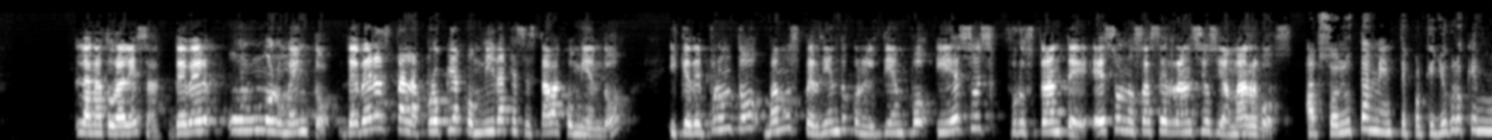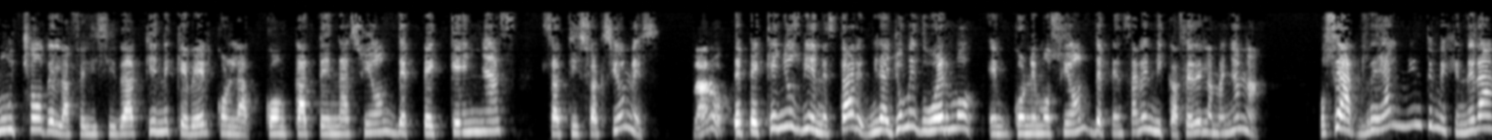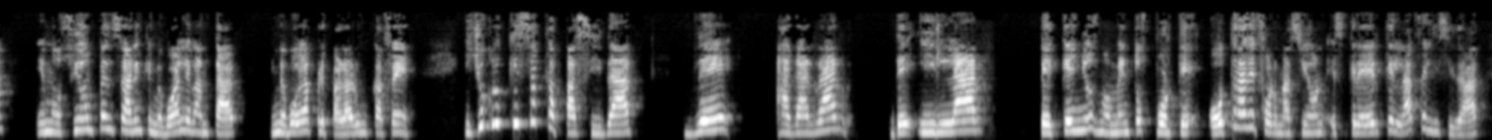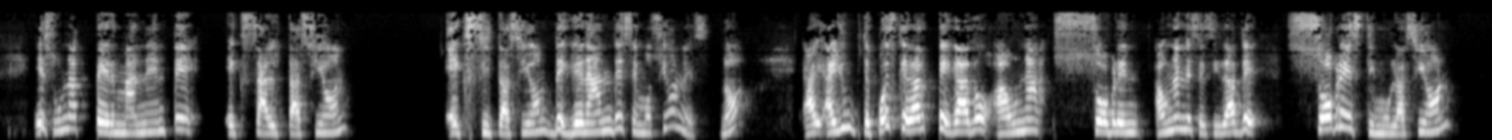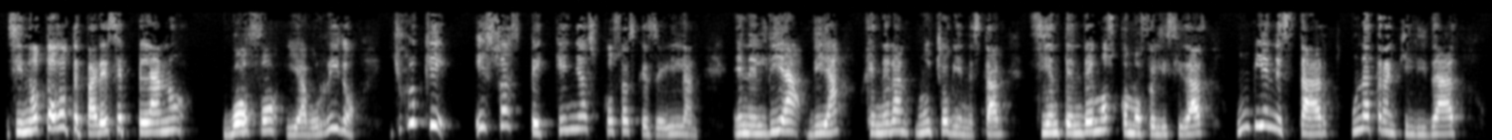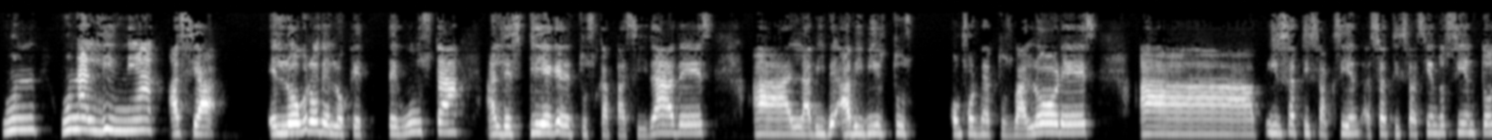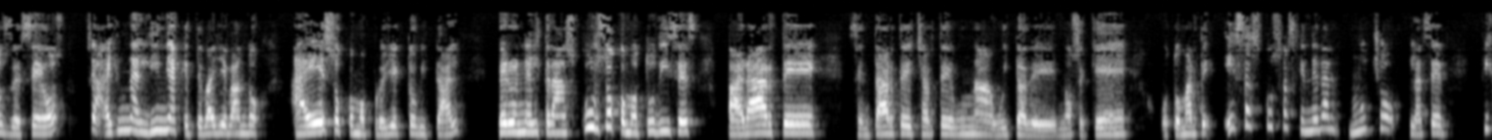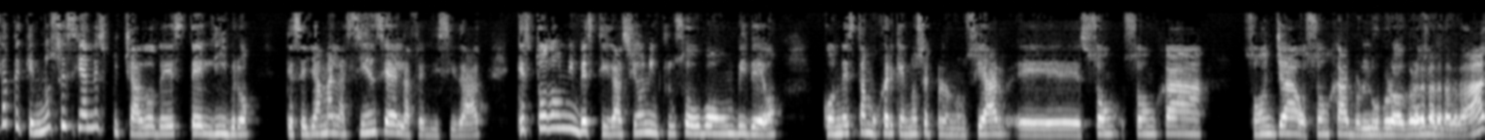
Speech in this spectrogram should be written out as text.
la naturaleza, de ver un monumento, de ver hasta la propia comida que se estaba comiendo y que de pronto vamos perdiendo con el tiempo y eso es frustrante, eso nos hace rancios y amargos. Absolutamente, porque yo creo que mucho de la felicidad tiene que ver con la concatenación de pequeñas satisfacciones. Claro. De pequeños bienestares. Mira, yo me duermo con emoción de pensar en mi café de la mañana. O sea, realmente me genera emoción pensar en que me voy a levantar y me voy a preparar un café. Y yo creo que esa capacidad de agarrar, de hilar pequeños momentos, porque otra deformación es creer que la felicidad es una permanente exaltación, excitación de grandes emociones, ¿no? Hay, un, te puedes quedar pegado a una, sobre, a una necesidad de sobreestimulación si no todo te parece plano, bofo y aburrido. Yo creo que esas pequeñas cosas que se hilan en el día a día generan mucho bienestar. Si entendemos como felicidad un bienestar, una tranquilidad, una línea hacia el logro de lo que te gusta, al despliegue de tus capacidades, a, a vivir tus, conforme a tus valores, a ir satisfaciendo, satisfaciendo cientos deseos. O sea, hay una línea que te va llevando a eso como proyecto vital, pero en el transcurso, como tú dices, pararte, sentarte, echarte una agüita de no sé qué o tomarte, esas cosas generan mucho placer. Fíjate que no sé si han escuchado de este libro que se llama La ciencia de la felicidad, que es toda una investigación, incluso hubo un video con esta mujer que no sé pronunciar, eh, son, Sonja, Sonja o Sonja,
